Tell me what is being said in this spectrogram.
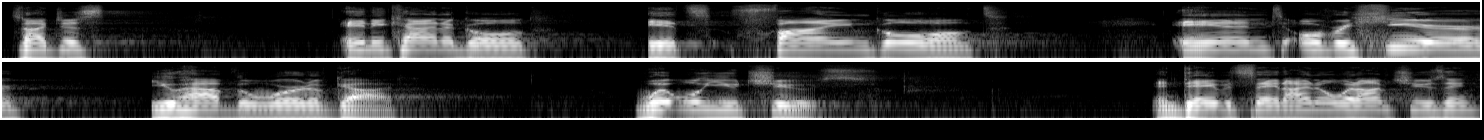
It's not just any kind of gold, it's fine gold and over here, you have the Word of God. What will you choose? And David's saying, I know what I'm choosing.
